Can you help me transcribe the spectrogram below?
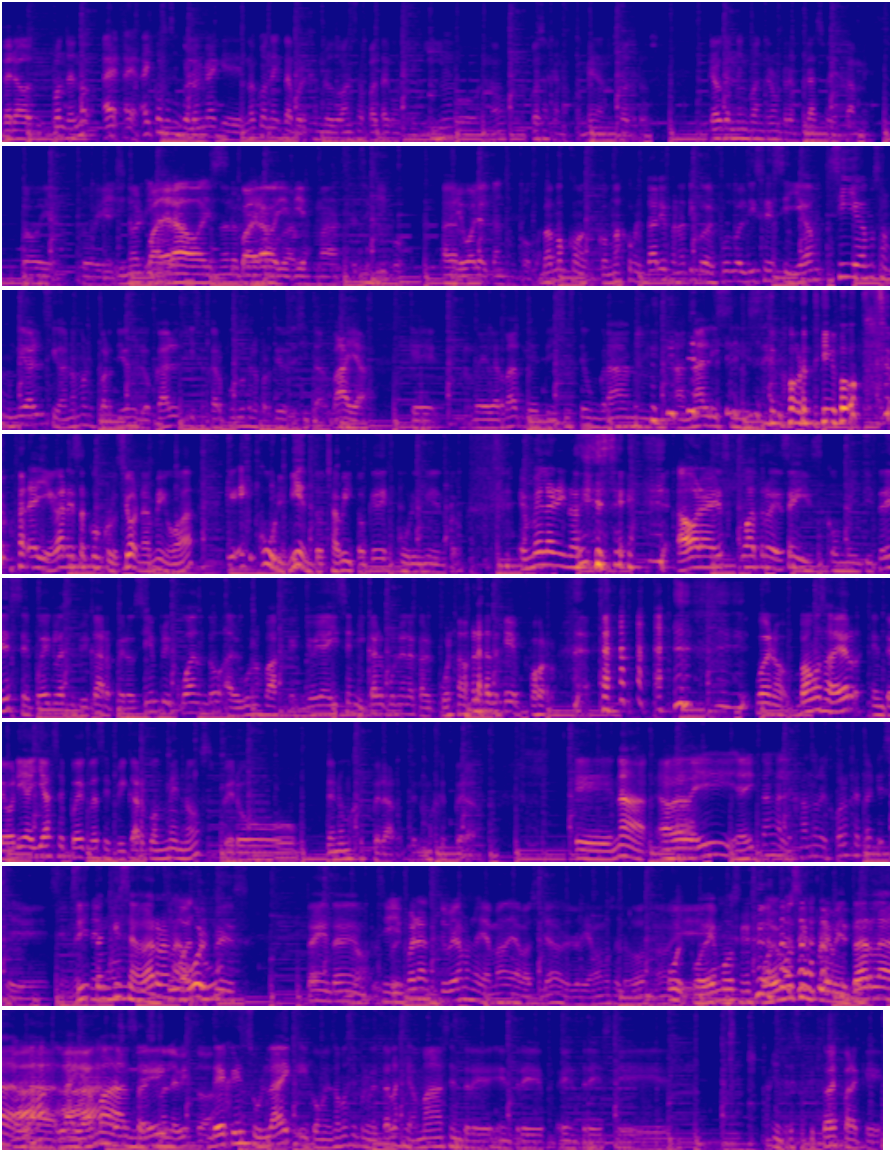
Pero ponte, ¿no? Hay, hay- hay cosas en Colombia que no conecta, por ejemplo, Duan Zapata con el equipo, ¿no? Cosas que nos convienen a nosotros. Creo que no encuentra un reemplazo de James. Todo bien, todo bien. Y no- y cuadrado y es no lo cuadrado y quieren 10 más ese equipo. A ver, igual le alcanza un poco. ¿no? Vamos con, con más comentarios. Fanático del fútbol dice: si llegamos, si llegamos al mundial, si ganamos los partidos de local y sacar puntos en los partidos de visita. Vaya, que de verdad que te hiciste un gran análisis deportivo para llegar a esa conclusión, amigo. ¿ah? Qué descubrimiento, chavito, qué descubrimiento. En Melanie nos dice: ahora es 4 de 6, con 23 se puede clasificar, pero siempre y cuando algunos bajen. Yo ya hice mi cálculo en la calculadora de por. Bueno, vamos a ver, en teoría ya se puede clasificar con menos, pero tenemos que esperar, tenemos que esperar. Eh, nada, a ver, ahí, ahí están Alejandro y Jorge, están que se, se sí, están que se agarran a golpes. Está bien, está bien. ¿no? Pues, Si fuera, si tuviéramos la llamada de vacilar, los llamamos a los dos, ¿no? Uy, Y- podemos, podemos implementar la, Ah, la ah, llamada. eso no- eso no lo he visto, ah. Dejen su like y comenzamos a implementar las llamadas entre, entre, entre, este, entre suscriptores para que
